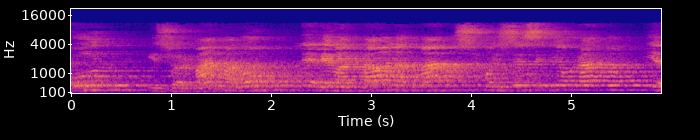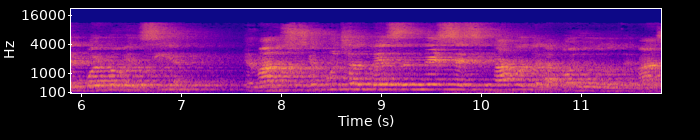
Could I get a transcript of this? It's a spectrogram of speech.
Hur y su hermano Aarón le levantaban las manos y Moisés seguía orando y el pueblo vencía. Hermanos, es que muchas veces necesitamos del apoyo de los demás,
